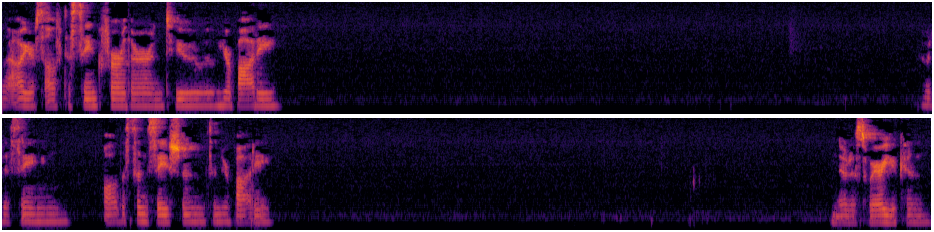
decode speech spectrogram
Allow yourself to sink further into your body. Noticing all the sensations in your body. Notice where you can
